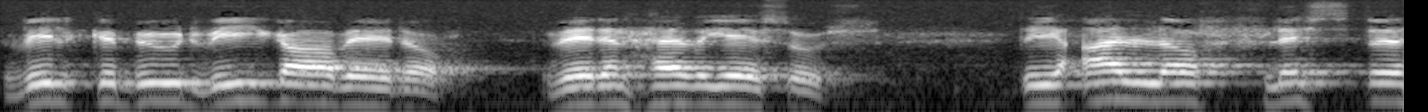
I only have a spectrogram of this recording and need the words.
hvilke bud vi gav eder ved den Herre Jesus. De aller fleste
